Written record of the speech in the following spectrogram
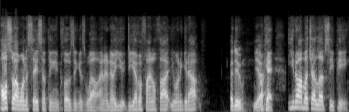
also, I want to say something in closing as well. And I know you do you have a final thought you want to get out? I do. Yeah. Okay. You know how much I love CP.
